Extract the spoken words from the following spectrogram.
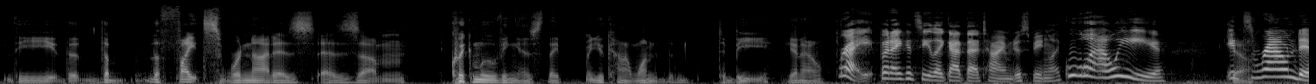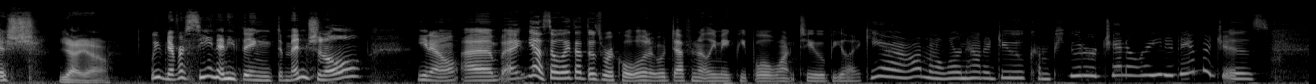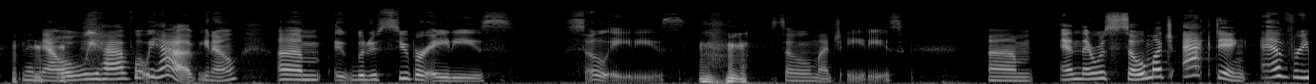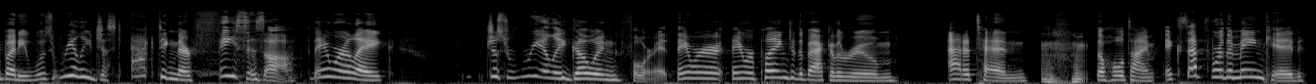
the the the, the fights were not as as um, quick moving as they you kind of wanted them to be. You know. Right, but I could see like at that time just being like, "Wowie, it's Yeah. roundish. Yeah, yeah. We've never seen anything dimensional." You know, um, but yeah. So I thought those were cool, it would definitely make people want to be like, "Yeah, I'm going to learn how to do computer generated images." and now we have what we have. You know, um, it was super 80s, so 80s, so much 80s. Um, and there was so much acting. Everybody was really just acting their faces off. They were like just really going for it. They were they were playing to the back of the room at a 10 the whole time except for the main kid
